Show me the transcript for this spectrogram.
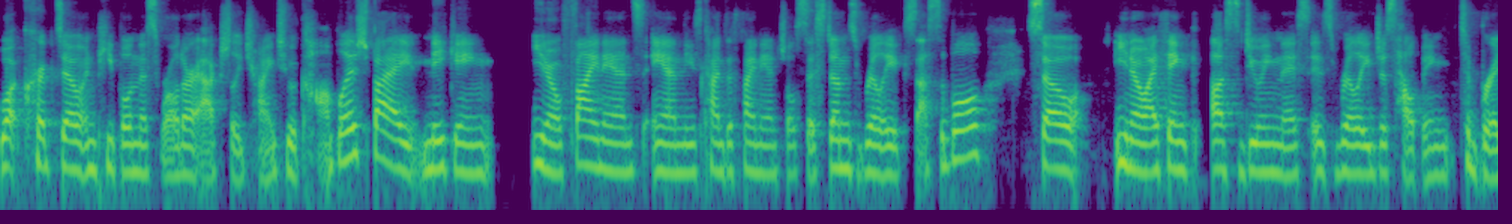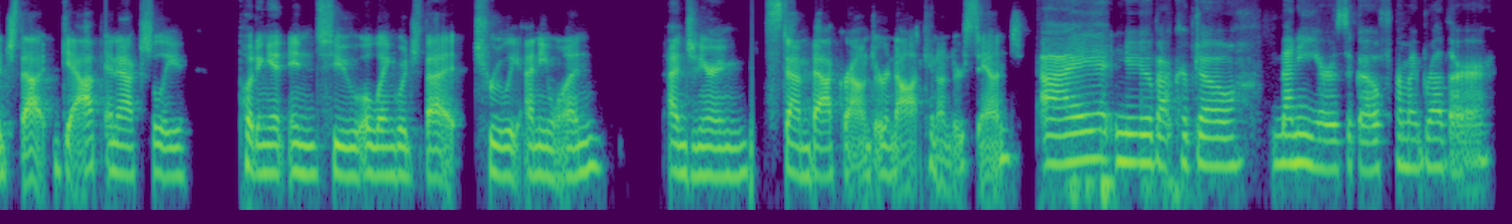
what crypto and people in this world are actually trying to accomplish by making you know finance and these kinds of financial systems really accessible. So you know i think us doing this is really just helping to bridge that gap and actually putting it into a language that truly anyone engineering STEM background or not can understand. I knew about crypto many years ago from my brother.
